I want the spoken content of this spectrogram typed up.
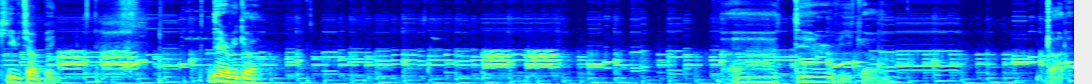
Keep jumping. There we go. There we go. Got it.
